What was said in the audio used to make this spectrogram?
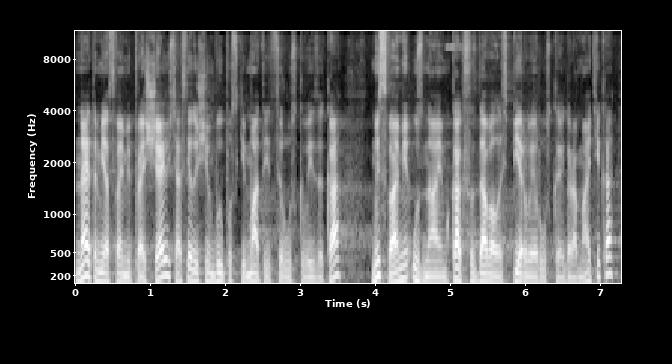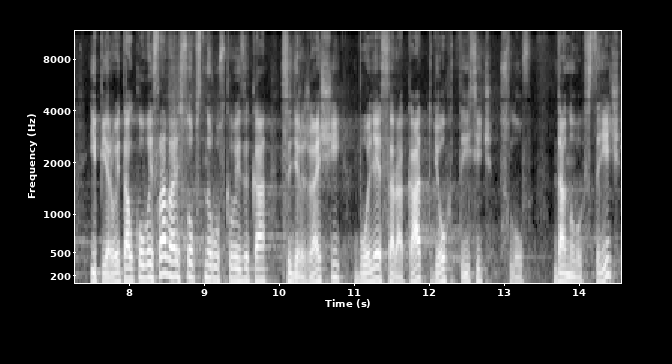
На этом я с вами прощаюсь, а в следующем выпуске «Матрицы русского языка» мы с вами узнаем, как создавалась первая русская грамматика и первый толковый словарь, собственно, русского языка, содержащий более 43 тысяч слов. До новых встреч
